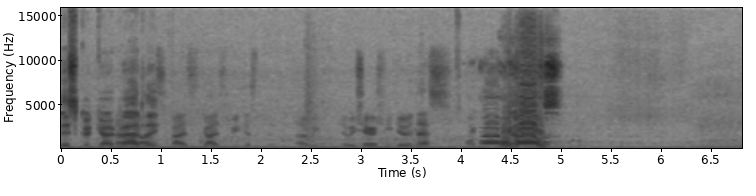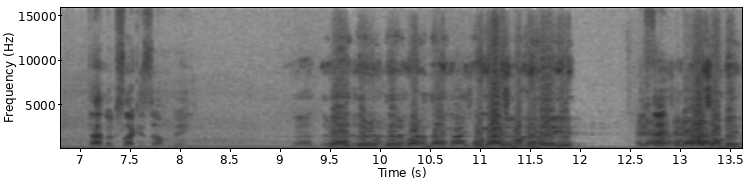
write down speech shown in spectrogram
This could go Uh, badly. Guys, guys, guys, we just are we are we seriously doing this? Hey guys. Hey guys. That looks like a zombie. Yeah, they're, they're, they're right on there. Hey guys, hey guys I'm not gonna hurt you. If they Hi, zombie.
